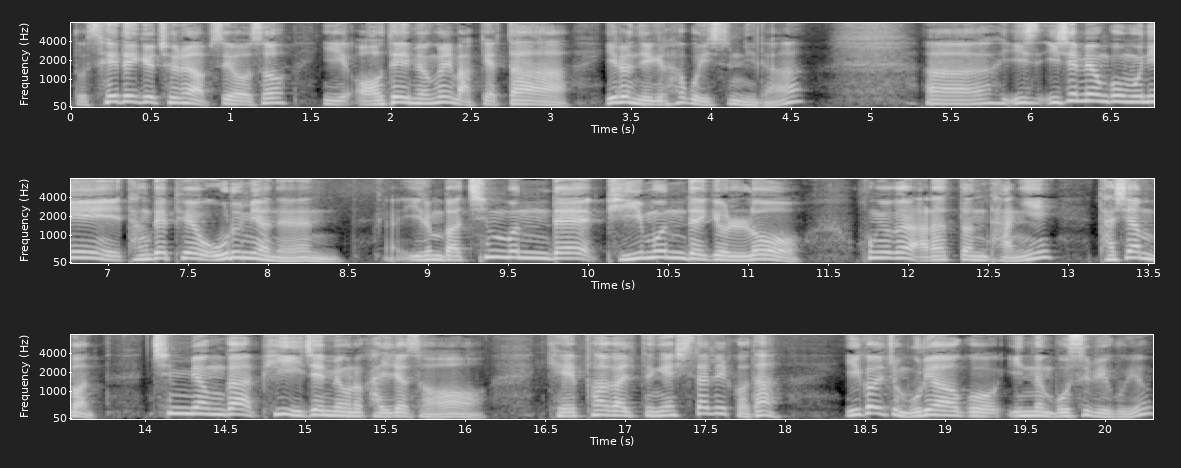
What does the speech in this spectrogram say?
또 세대 교체를 앞세워서 이 어대명을 맡겠다 이런 얘기를 하고 있습니다. 아, 이재명 고문이 당대표에 오르면은 이른바 친문 대 비문 대결로 홍역을 알았던 당이 다시 한번 친명과 비이재명으로 갈려서 개파 갈등에 시달릴 거다. 이걸 좀 우려하고 있는 모습이고요.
